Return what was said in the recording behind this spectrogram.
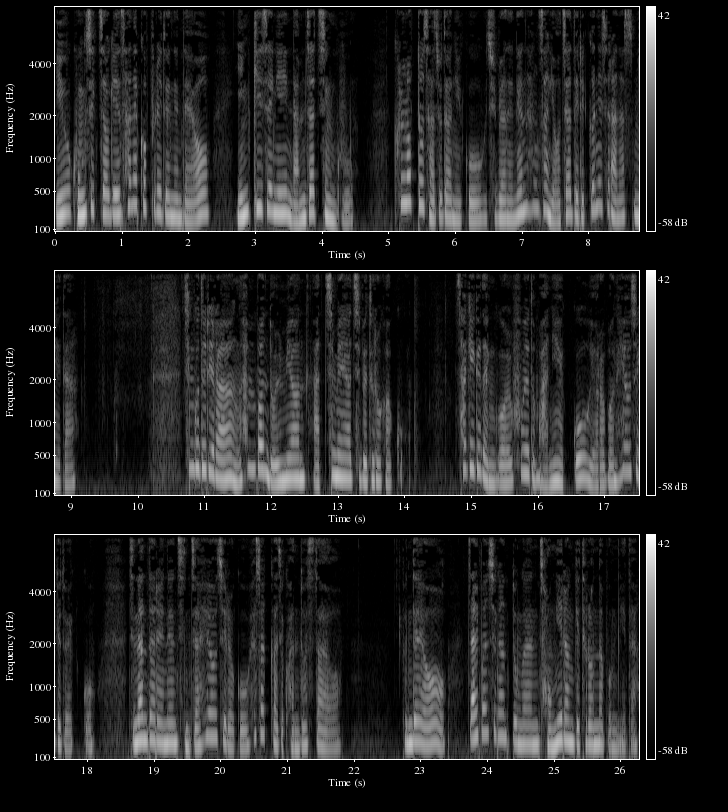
이후 공식적인 사내 커플이 됐는데요. 인기쟁이인 남자친구. 클럽도 자주 다니고 주변에는 항상 여자들이 끊이질 않았습니다. 친구들이랑 한 번 놀면 아침에야 집에 들어가고 사귀게 된 걸 후회도 많이 했고 여러 번 헤어지기도 했고 지난달에는 진짜 헤어지려고 회사까지 관뒀어요. 근데요, 짧은 시간 동안 정이란 게 들었나 봅니다.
